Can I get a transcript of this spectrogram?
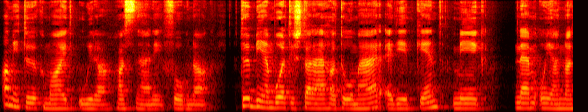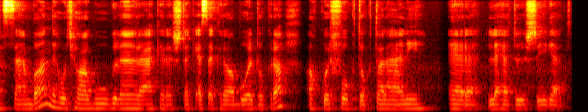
amit ők majd újra használni fognak. Több ilyen bolt is található már egyébként, még nem olyan nagy számban, de hogyha a Google-en rákerestek ezekre a boltokra, akkor fogtok találni erre lehetőséget.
